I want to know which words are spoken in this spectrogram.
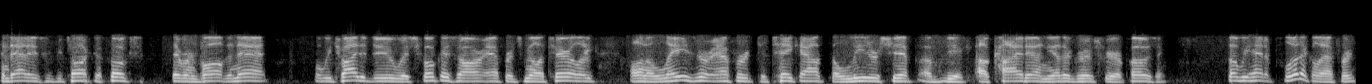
and that is if you talk to folks that were involved in that, what we tried to do was focus our efforts militarily on a laser effort to take out the leadership of the Al Qaeda and the other groups we were opposing. But we had a political effort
